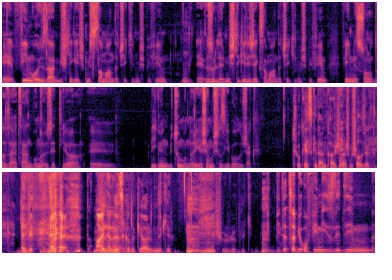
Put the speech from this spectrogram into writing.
E, film o yüzden mişli geçmiş zamanda çekilmiş bir film. E, özür dilerim Mişli gelecek zamanda çekilmiş bir film. Filmin sonu da zaten bunu özetliyor. E, bir gün bütün bunları yaşamışız gibi olacak. Çok eskiden karşılaşmış olacaktık gibi. Aynen öyle. Vesikalık yarimdeki meşhur replik. Bir de tabii o filmi izlediğim e,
